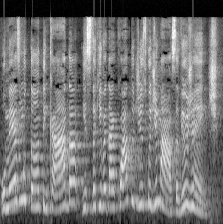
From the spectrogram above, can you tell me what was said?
O mesmo tanto em cada, isso daqui vai dar quatro discos de massa, viu, gente?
